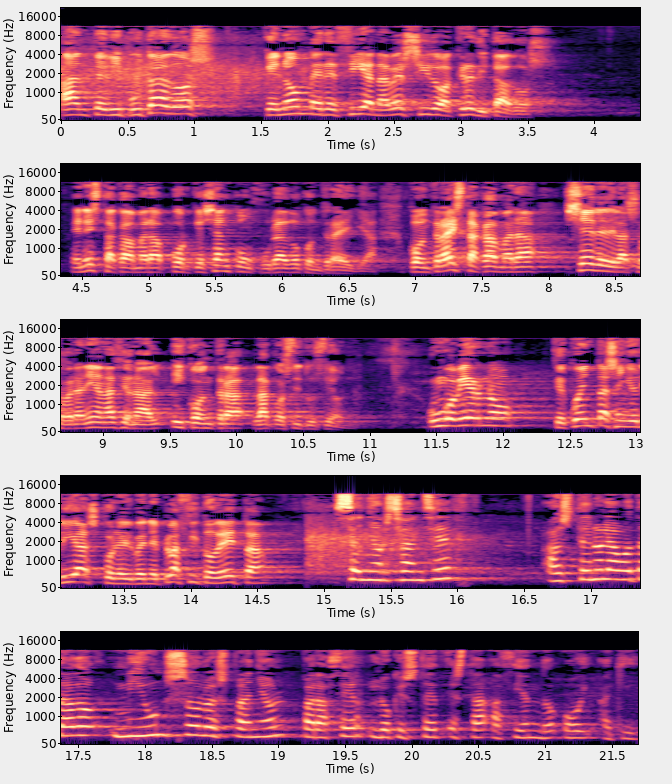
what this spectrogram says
ante diputados que no merecían haber sido acreditados en esta Cámara porque se han conjurado contra ella, contra esta Cámara, sede de la soberanía nacional, y contra la Constitución. Un Gobierno que cuenta, señorías, con el beneplácito de ETA. Señor Sánchez, a usted no le ha votado ni un solo español para hacer lo que usted está haciendo hoy aquí.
